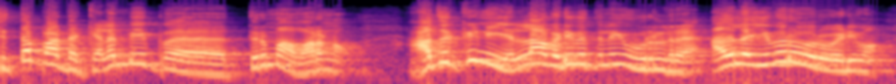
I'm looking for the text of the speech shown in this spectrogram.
சித்தப்பாட்டை கிளம்பி இப்போ திருமா வரணும். அதுக்கு நீ எல்லா வடிவத்திலையும் உருள்ற. அதில் இவர் ஒரு வடிவம்.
